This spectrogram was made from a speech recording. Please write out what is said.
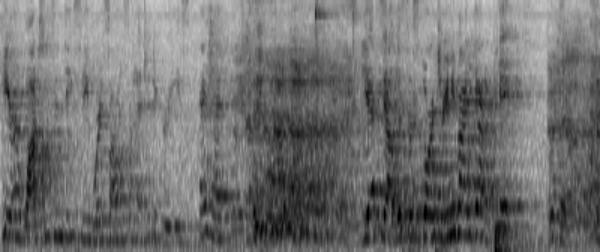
here in Washington, D.C., where it's almost 100 degrees. Hey, hey. yes, y'all, it's a scorcher. Anybody got a pick? with the, the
